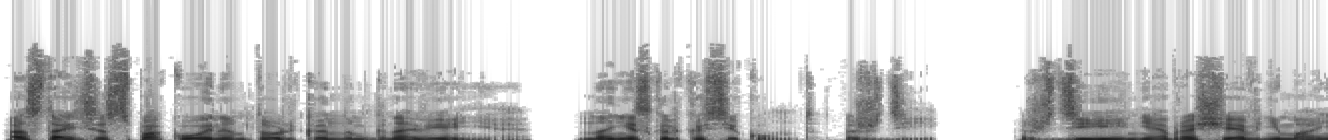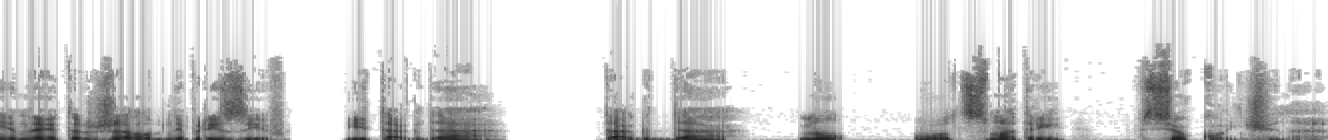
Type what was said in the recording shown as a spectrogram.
Останься спокойным только на мгновение, на несколько секунд. Жди. Жди, не обращая внимания на этот жалобный призыв. И тогда, тогда, ну, вот смотри, все кончено.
